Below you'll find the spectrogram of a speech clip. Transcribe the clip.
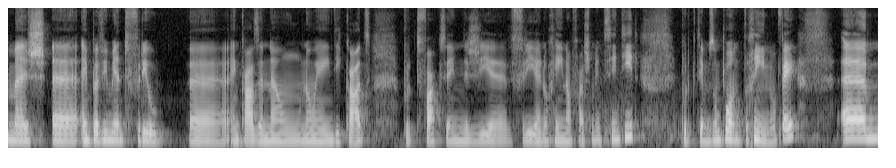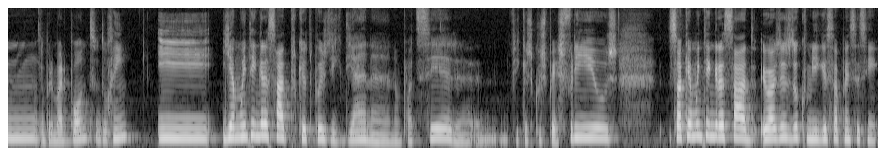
mas ah, em pavimento frio. ah, em casa não, não é indicado, porque de facto a energia fria no rim não faz muito sentido, porque temos um ponto de rim no pé, Ahm, o primeiro ponto do rim, e, e é muito engraçado porque eu depois digo, Diana, não pode ser, eh, ficas com os pés frios. Só que é muito engraçado. Eu às vezes dou comigo e só penso assim:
